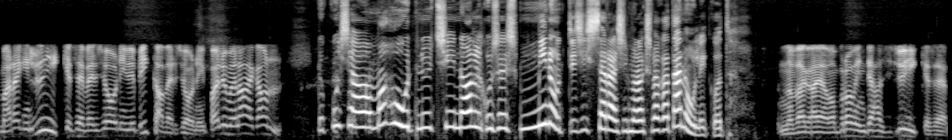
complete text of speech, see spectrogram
ma räägin lühikese versiooni või pika versiooni, palju meil aega on? no kui sa mahud nüüd siin alguses minuti sisse ära, siis me oleks väga tänulikud. no väga hea, ma proovin teha siis lühikese.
